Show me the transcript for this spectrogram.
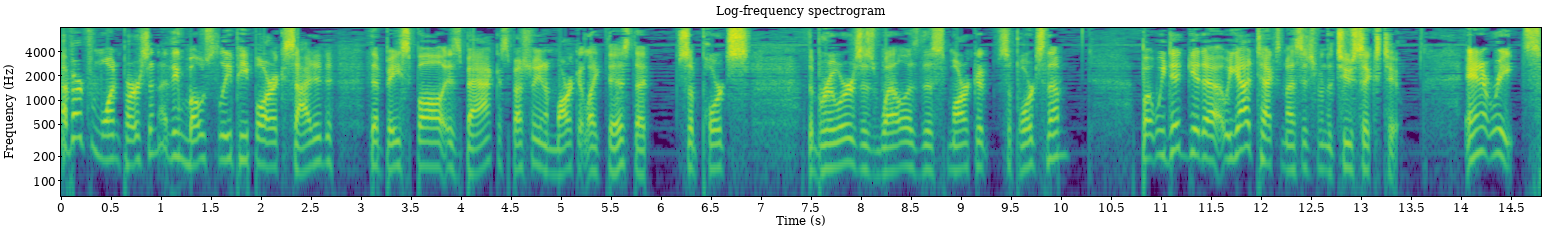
I've heard from one person. I think mostly people are excited that baseball is back, especially in a market like this that supports the Brewers as well as this market supports them. But we did get a we got a text message from the 262. And it reads,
